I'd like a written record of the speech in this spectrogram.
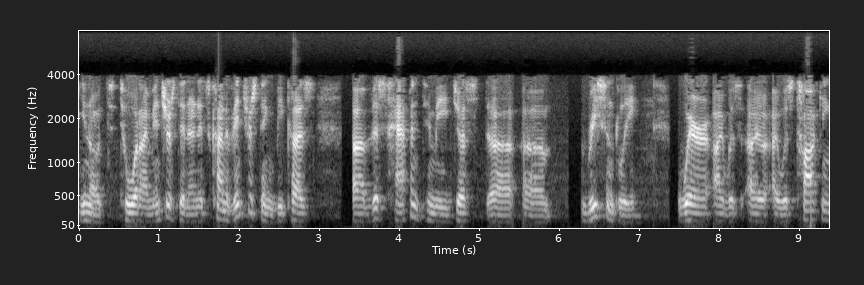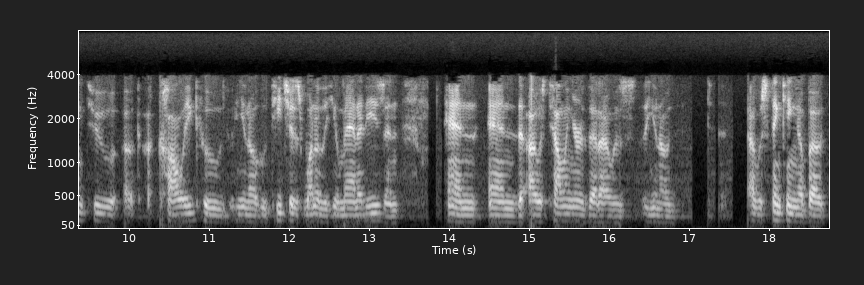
you know to, what I'm interested in. And it's kind of interesting because uh, this happened to me just uh, uh, recently, where I was I, I was talking to a, a colleague who you know who teaches one of the humanities, and and and I was telling her that I was you know I was thinking about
